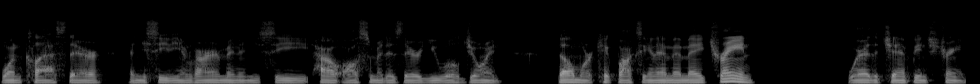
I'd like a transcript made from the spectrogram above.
one class there and you see the environment and you see how awesome it is there, you will join Bellmore Kickboxing and MMA. Train where the champions train.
